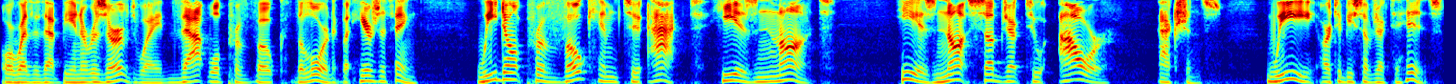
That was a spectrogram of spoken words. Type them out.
or whether that be in a reserved way, that will provoke the Lord. But here's the thing: we don't provoke Him to act. He is not. He is not subject to our actions. We are to be subject to His,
